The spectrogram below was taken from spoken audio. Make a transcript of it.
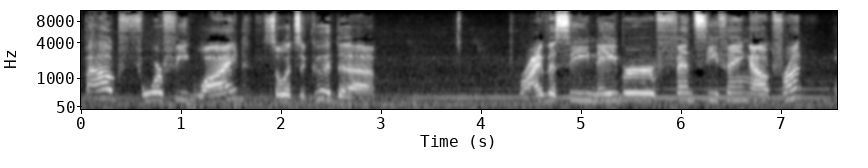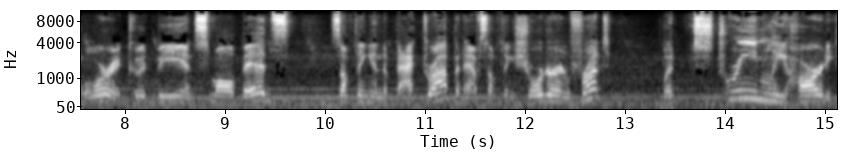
about four feet wide, so it's a good uh, privacy neighbor fancy thing out front, or it could be in small beds, something in the backdrop and have something shorter in front, but extremely hardy.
